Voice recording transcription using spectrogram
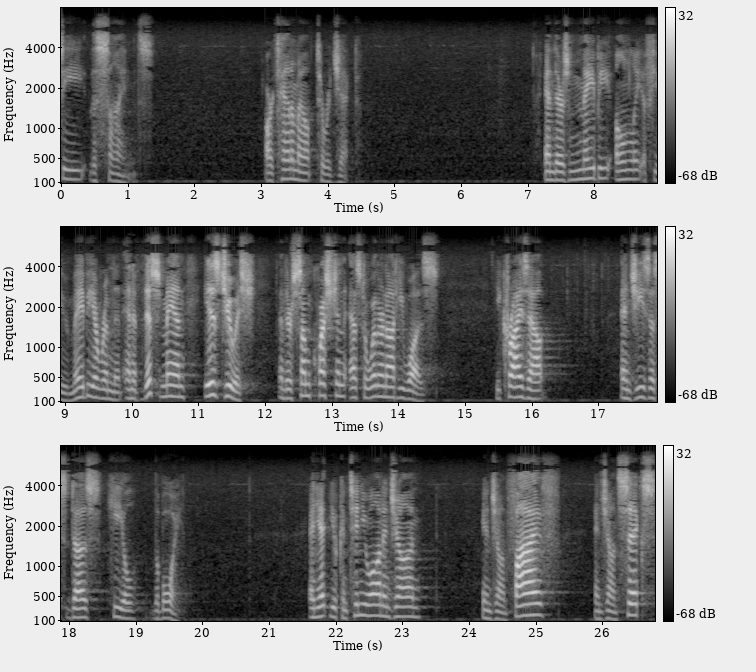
see the signs are tantamount to reject. And there's maybe only a few, maybe a remnant. And if this man is Jewish, and there's some question as to whether or not he was. He cries out, and Jesus does heal the boy. And yet you continue on in John, in John 5, and John 6,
